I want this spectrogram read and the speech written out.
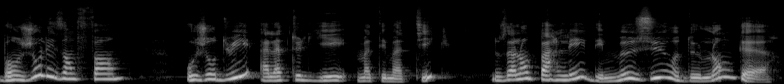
Bonjour les enfants. Aujourd'hui, à l'atelier mathématiques, nous allons parler des mesures de longueur.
